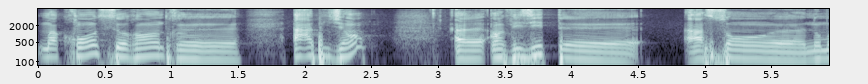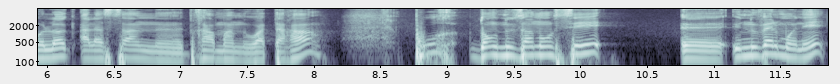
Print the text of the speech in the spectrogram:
Macron se rendre à Abidjan en visite à son homologue Alassane Draman Ouattara pour donc nous annoncer une nouvelle monnaie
